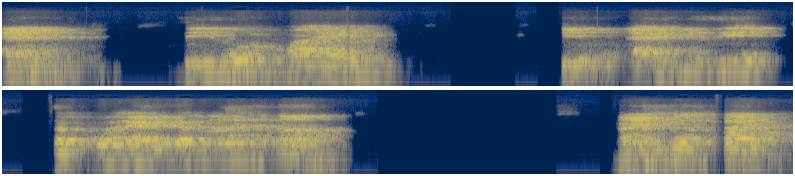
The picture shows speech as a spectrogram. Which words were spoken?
and zero five zero add कीजिए सबको ऐड करना है ना nine plus five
